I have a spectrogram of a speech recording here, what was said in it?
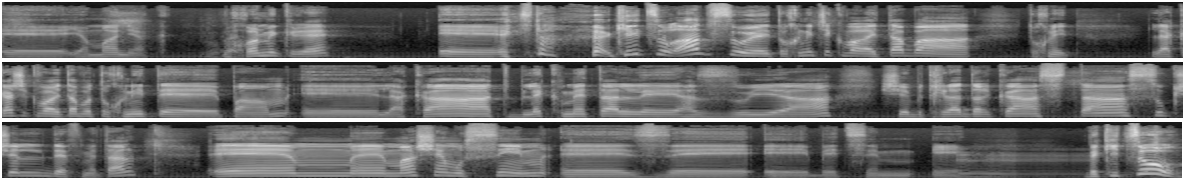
אה, יא מניאק. אוקיי. בכל מקרה, אה, סתם, קיצור, אבסו, אה, תוכנית שכבר הייתה בתוכנית. להקה שכבר הייתה בתוכנית אה, פעם, אה, להקת בלק מטאל אה, הזויה, שבתחילת דרכה עשתה סוג של דף מטאל. אה, אה, מה שהם עושים אה, זה אה, בעצם... אה, בקיצור,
